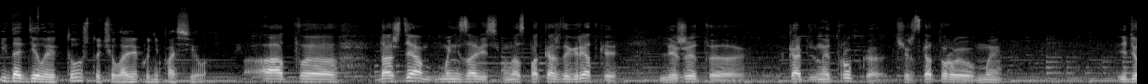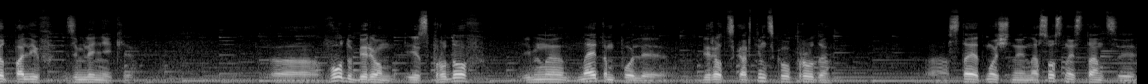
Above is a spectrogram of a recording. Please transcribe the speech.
и доделает то, что человеку не по силам. От э, дождя мы не зависим. У нас под каждой грядкой лежит э, капельная трубка, через которую мы идет полив земляники. Э, воду берем из прудов. Именно на этом поле берется Картинского пруда. Э, стоят мощные насосные станции,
